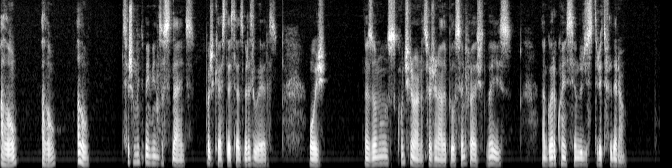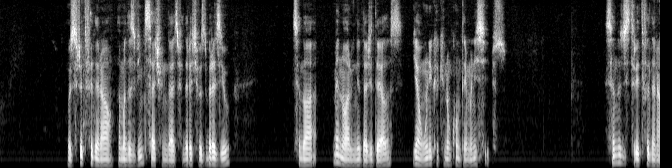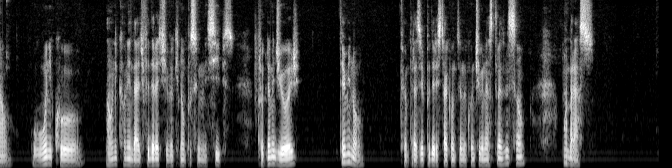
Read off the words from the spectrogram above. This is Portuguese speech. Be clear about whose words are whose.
Speaker 1: Alô? Alô? Alô? Sejam muito bem-vindos às Cidades, podcast das cidades brasileiras. Hoje, nós vamos continuar nossa jornada pelo centro-oeste do país, agora conhecendo o Distrito Federal. O Distrito Federal é uma das 27 unidades federativas do Brasil, sendo a menor unidade delas e a única que não contém municípios. Sendo o Distrito Federal o único a única unidade federativa que não possui municípios, o programa de hoje terminou. Foi um prazer poder estar contando contigo nessa transmissão. Um abraço.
